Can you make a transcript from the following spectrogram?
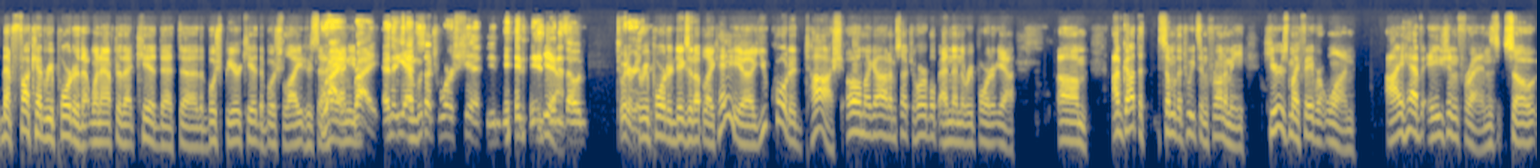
that fuckhead reporter that went after that kid, that uh, the Busch beer kid, the Busch Light, who said, "Right, hey, I need," right, and then he had such worse shit in, in, his, yeah. in his own Twitter. The reporter digs it up like, "Hey, uh, you quoted Tosh. Oh my god, I'm such a horrible." And then the reporter, yeah, um, I've got the some of the tweets in front of me. Here's my favorite one. I have Asian friends, so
